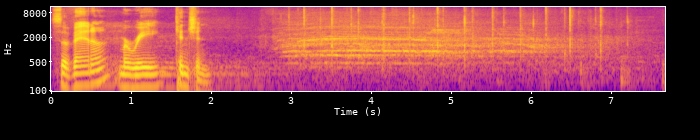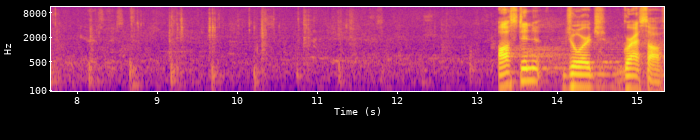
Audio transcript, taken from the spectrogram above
Savannah Marie Kinchin. Austin George Grassoff.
